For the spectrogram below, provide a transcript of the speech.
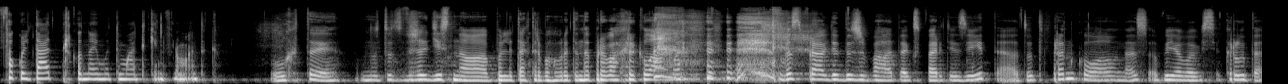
факультет прикладної математики і інформатики. Ух ти! Ну тут вже дійсно політех треба говорити на правах реклами. Бо справді дуже багато експертів звідти, а тут Франко у нас об'явився. Круто.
